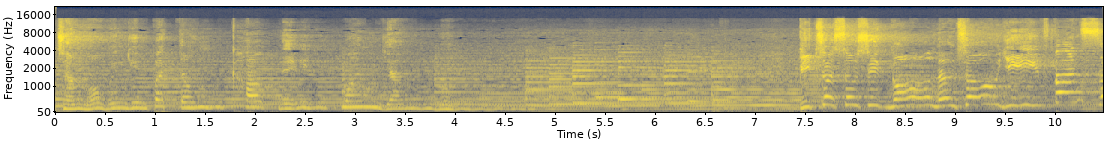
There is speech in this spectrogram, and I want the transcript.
像我永遠不懂給你溫柔。别再诉说我俩早已分手，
